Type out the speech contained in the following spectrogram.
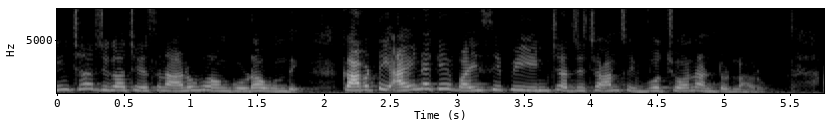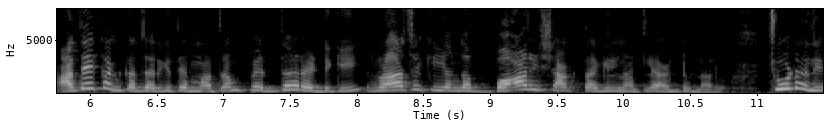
ఇన్ఛార్జిగా చేసిన అనుభవం కూడా ఉంది. కాబట్టి ఆయనకే వైసీపీ ఇన్ఛార్జ్ ఛాన్స్ ఇవ్వచ్చు అని అంటున్నారు. అదే కనుక జరిగితే మాత్రం పెద్దారెడ్డికి రాజకీయంగా భారీ షాక్ తగిలినట్లే అంటున్నారు. చూడాలి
